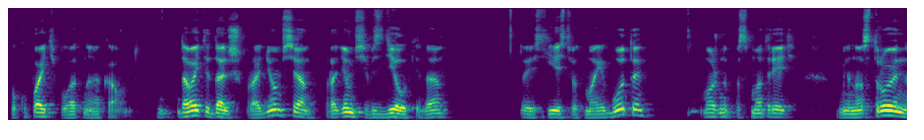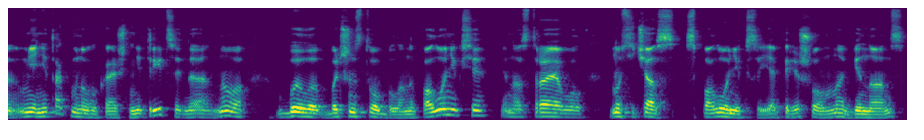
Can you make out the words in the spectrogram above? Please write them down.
покупайте платный аккаунт. Давайте дальше пройдемся. Пройдемся в сделке. Да? То есть есть вот мои боты, можно посмотреть. У меня настроено, у меня не так много, конечно, не 30, да, но было, большинство было на Polonix, я настраивал. Но сейчас с Polonix я перешел на Binance,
